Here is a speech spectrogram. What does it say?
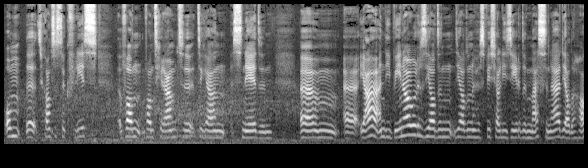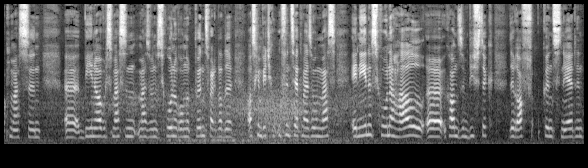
om uh, het ganse stuk vlees van, van het geraamte te gaan snijden. Ehm, eh, ja, en die beenhouwers die hadden, die hadden gespecialiseerde messen. Hè. Die hadden hakmessen, uh, beenhouwersmessen met zo'n schone ronde punt. Waar dat de, als je een beetje geoefend bent met zo'n mes, in één schone haal uh, een biefstuk eraf kunt snijden.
